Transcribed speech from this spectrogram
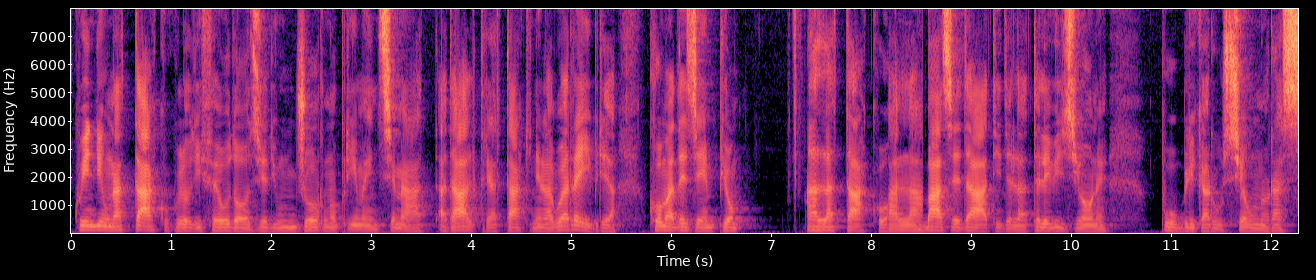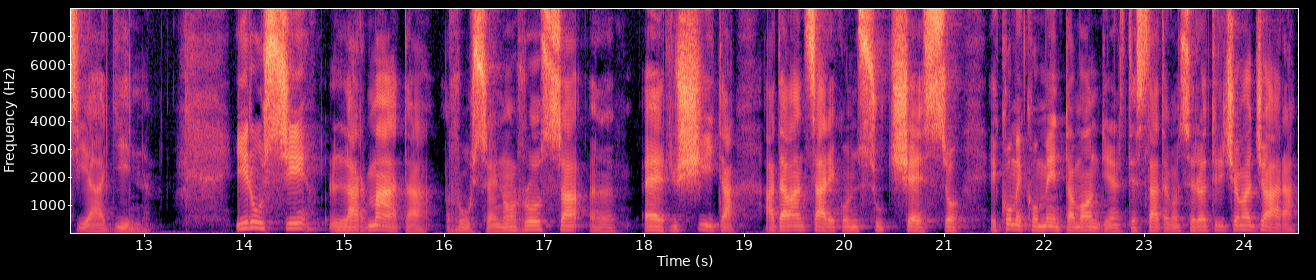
Quindi un attacco, quello di Feodosia, di un giorno prima insieme a, ad altri attacchi nella guerra ibrida, come ad esempio all'attacco alla base dati della televisione pubblica Russia 1 Rassia Yin. I russi, l'armata russa e non rossa, eh, è riuscita ad avanzare con successo e come commenta Mondi nel testata conservatrice Maggiara,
